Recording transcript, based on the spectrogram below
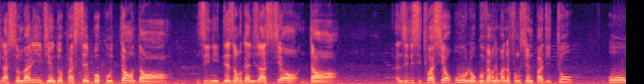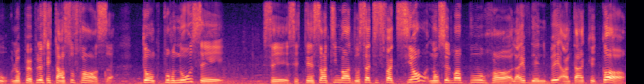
la Somalie vient de passer beaucoup de temps dans une désorganisation, dans une situation où le gouvernement ne fonctionne pas du tout, où le peuple est en souffrance. Donc pour nous, c'est un sentiment de satisfaction, non seulement pour euh, la FDNB en tant que corps,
